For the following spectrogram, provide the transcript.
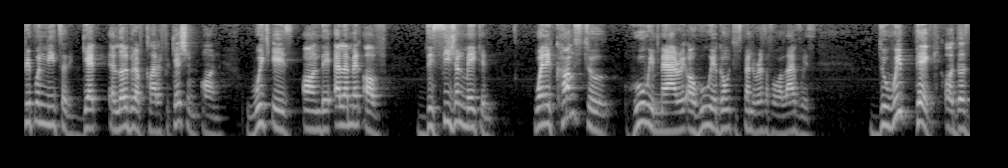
people need to get a little bit of clarification on, which is on the element of decision making. When it comes to who we marry or who we're going to spend the rest of our life with, do we pick or does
